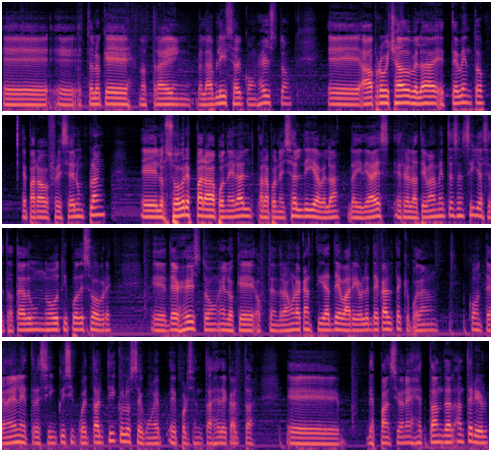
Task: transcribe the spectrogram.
eh, esto es lo que nos traen Blizzard con Hearthstone. Ha aprovechado ¿verdad? este evento para ofrecer un plan Eh, los sobres para, poner para ponerse al día, ¿verdad? La idea es relativamente sencilla. Se trata de un nuevo tipo de sobre de Hearthstone en lo que obtendrán una cantidad de variables de cartas que puedan contener entre 5 y 50 artículos según el, porcentaje de cartas eh, de expansiones estándar anterior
